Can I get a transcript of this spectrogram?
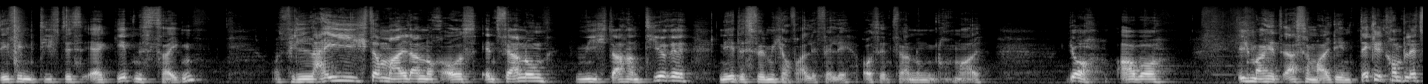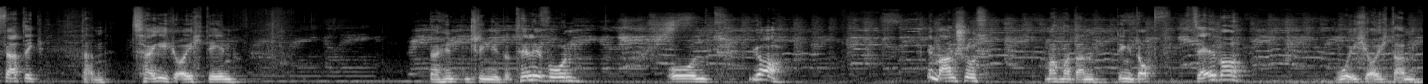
definitiv das Ergebnis zeigen. Und vielleicht einmal dann noch aus Entfernung, wie ich da hantiere. Ne, das filme ich auf alle Fälle aus Entfernung nochmal. Ja, aber ich mache jetzt erst einmal den Deckel komplett fertig. Dann zeige ich euch den. Da hinten klingelt das Telefon. Und ja, im Anschluss machen wir dann den Topf selber, wo ich euch dann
